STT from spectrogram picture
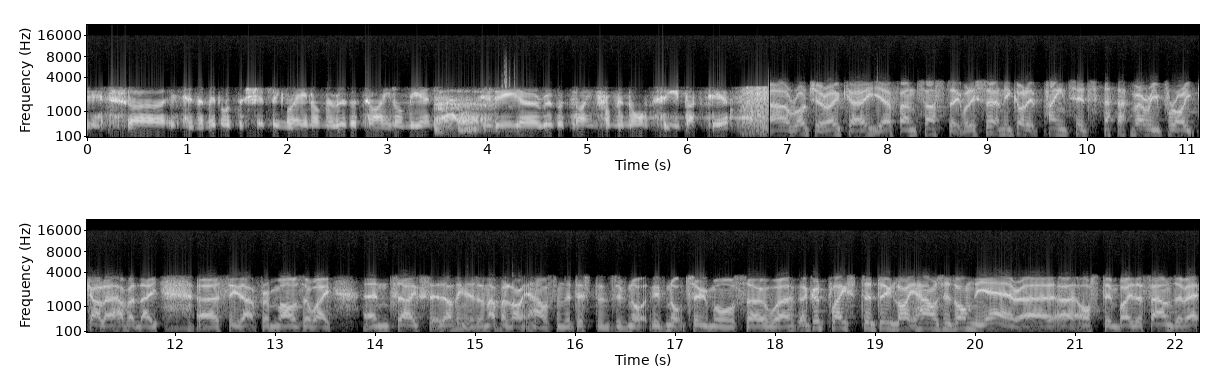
It's uh, it's in the middle of the shipping lane on the River Tyne on the entrance to the uh, River Tyne from the North Sea. Back to you. Ah, Roger. Okay. Yeah, fantastic. Well, they certainly got it painted a very bright colour, haven't they? Uh, see that from miles away. And uh, I think there's another lighthouse in the distance, if not if not two more. So uh, a good place to do lighthouses on the air, uh, uh, Austin, by the sounds of it.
